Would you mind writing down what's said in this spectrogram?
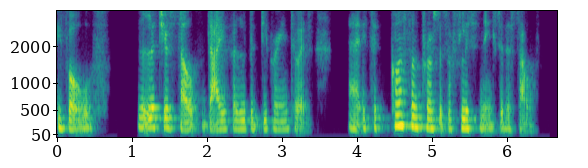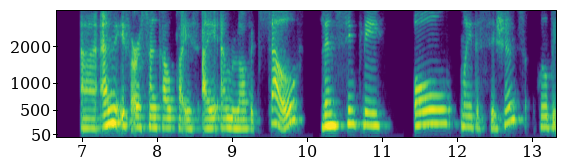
evolve let yourself dive a little bit deeper into it. Uh, it's a constant process of listening to the self. Uh, and if our sankalpa is I am love itself, then simply all my decisions will be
